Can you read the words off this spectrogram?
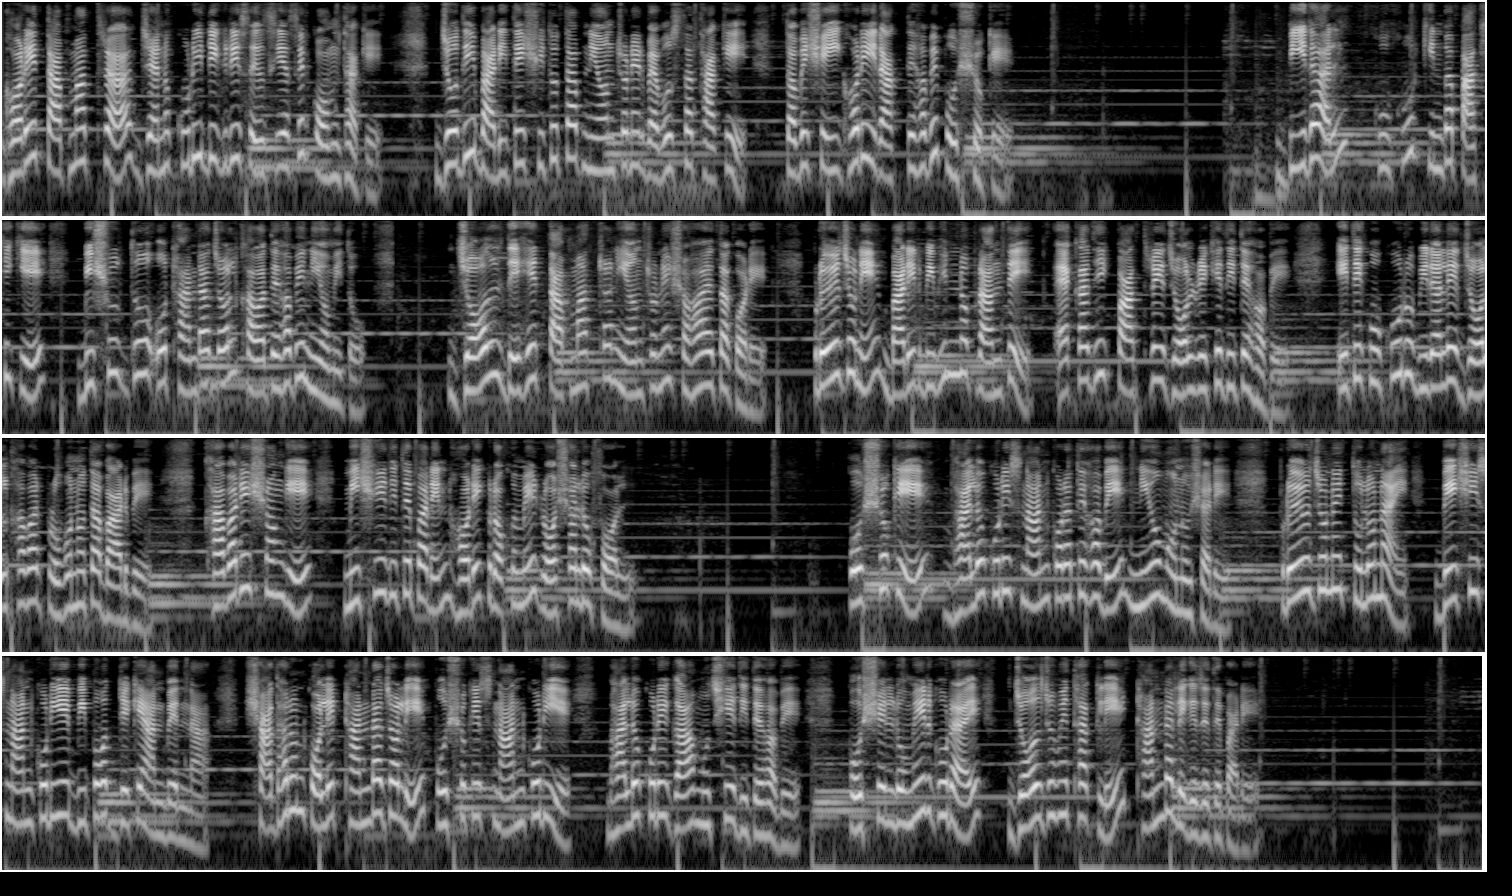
ঘরের তাপমাত্রা যেন কুড়ি ডিগ্রি সেলসিয়াসের কম থাকে। যদি বাড়িতে শীততাপ নিয়ন্ত্রণের ব্যবস্থা থাকে, তবে সেই ঘরেই রাখতে হবে পোষ্যকে। বিড়াল, কুকুর কিংবা পাখিকে বিশুদ্ধ ও ঠান্ডা জল খাওয়াতে হবে নিয়মিত। জল দেহের তাপমাত্রা নিয়ন্ত্রণে সহায়তা করে। প্রয়োজনে বাড়ির বিভিন্ন প্রান্তে একাধিক পাত্রে জল রেখে দিতে হবে। এতে কুকুর ও বিড়ালে জল খাওয়ার প্রবণতা বাড়বে। খাবারের সঙ্গে মিশিয়ে দিতে পারেন হরেক রকমের রসালো ফল। পোষ্যকে ভালো করে স্নান করাতে হবে নিয়ম অনুসারে। প্রয়োজনের তুলনায় বেশি স্নান করিয়ে বিপদ ডেকে আনবেন না। সাধারণ কলের ঠান্ডা জলে পোষ্যকে স্নান করিয়ে ভালো করে গা মুছিয়ে দিতে হবে। পোষ্যের লোমের গোড়ায় জল জমে থাকলে ঠান্ডা লেগে যেতে পারে।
